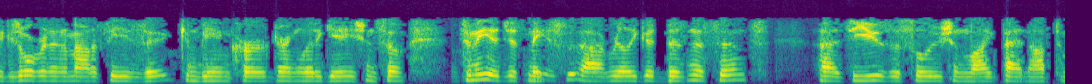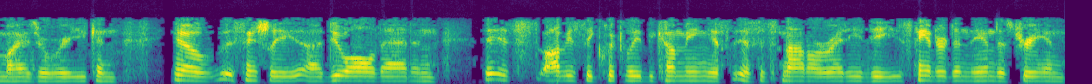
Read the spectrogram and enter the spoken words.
exorbitant amount of fees that can be incurred during litigation. So to me, it just makes uh, really good business sense uh, to use a solution like Patent Optimizer where you can, you know, essentially uh, do all of that. And it's obviously quickly becoming, if, if it's not already, the standard in the industry. And,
